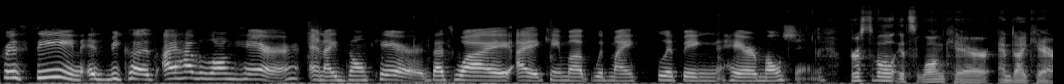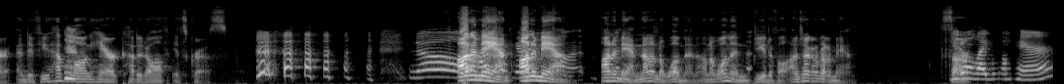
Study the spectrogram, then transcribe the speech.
Christine, it's because I have long hair and I don't care. That's why I came up with my flipping hair motion. First of all, it's long hair and I care. And if you have long hair, cut it off. It's gross. no. On a man. On a man. On a man, not on a woman. On a woman, beautiful. I'm talking about a man. Sorry. You don't like long hair?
